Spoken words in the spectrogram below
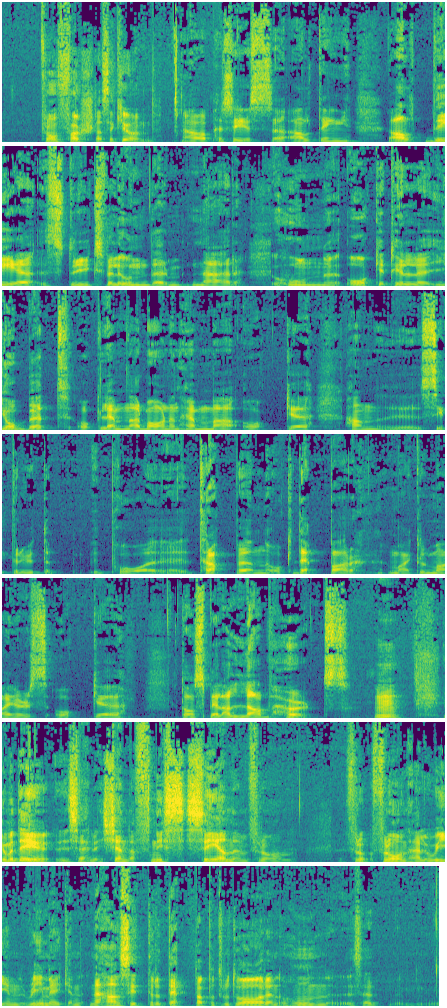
från första sekund. Ja, precis. Allting, allt det stryks väl under när hon åker till jobbet och lämnar barnen hemma och eh, han eh, sitter ute på eh, trappen och deppar Michael Myers och eh, de spelar Love Hurts. Mm. Jo, men det är ju så här, den kända fniss-scenen från, fr- från Halloween-remaken. När han sitter och deppar på trottoaren och hon eh, så här,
